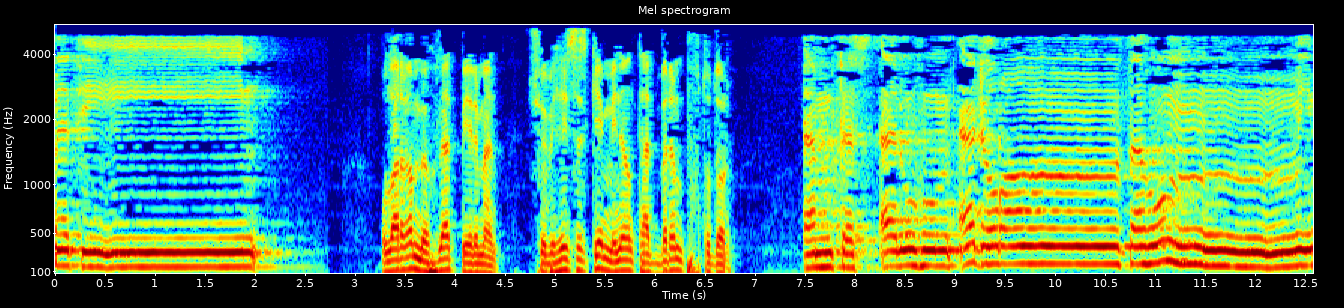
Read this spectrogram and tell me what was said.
متين ularga muhlat beraman shubhisizki mening tadbirim puxtudir أم تسألهم أجرا فهم من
